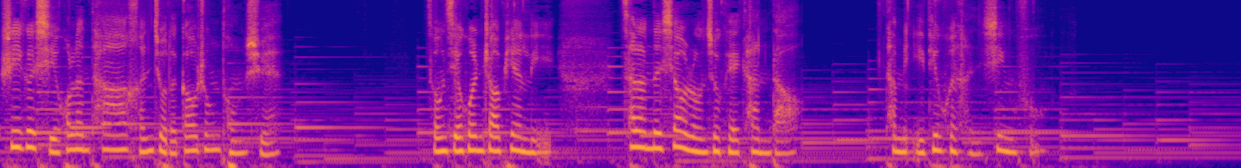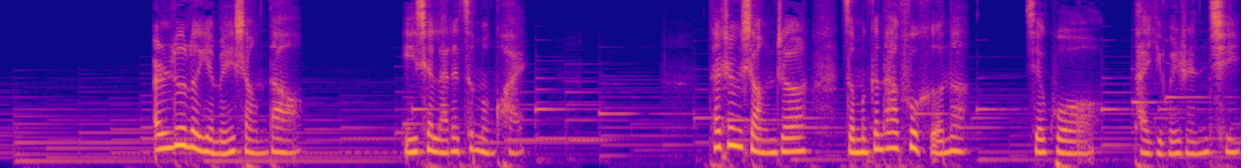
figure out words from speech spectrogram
是一个喜欢了他很久的高中同学。从结婚照片里，灿烂的笑容就可以看到，他们一定会很幸福。而乐乐也没想到，一切来得这么快。他正想着怎么跟他复合呢，结果他已为人妻。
